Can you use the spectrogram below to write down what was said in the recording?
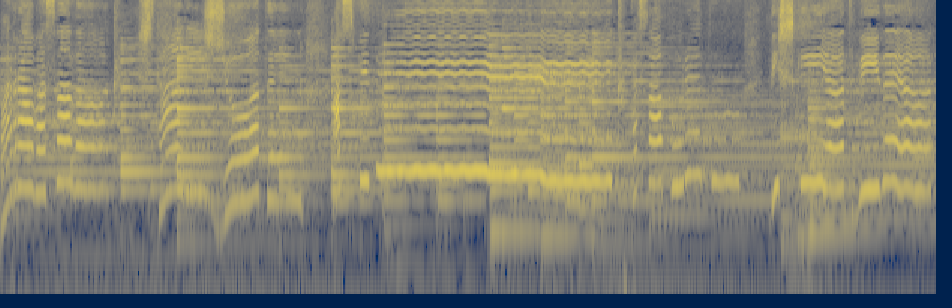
Barra bazadak estariz joaten azpidik Pasapuretu dizkiat bideak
